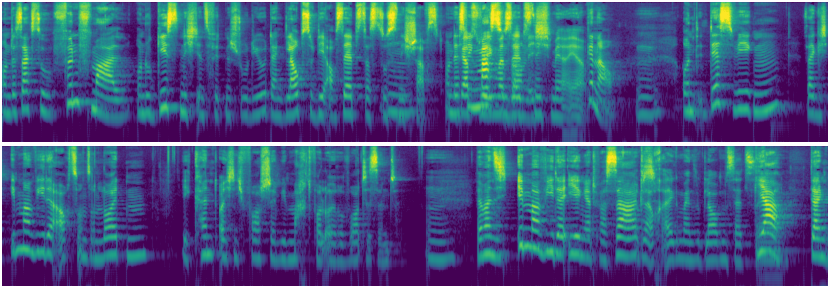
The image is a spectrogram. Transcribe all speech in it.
und das sagst du fünfmal und du gehst nicht ins Fitnessstudio, dann glaubst du dir auch selbst, dass du es mhm. nicht schaffst. Und deswegen machst du es selbst nicht. nicht. mehr. Ja. Genau. Mhm. Und deswegen sage ich immer wieder auch zu unseren Leuten, ihr könnt euch nicht vorstellen, wie machtvoll eure Worte sind. Mhm. Wenn man sich immer wieder irgendetwas sagt. Oder auch allgemein so Glaubenssätze. Ja, ja, dann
